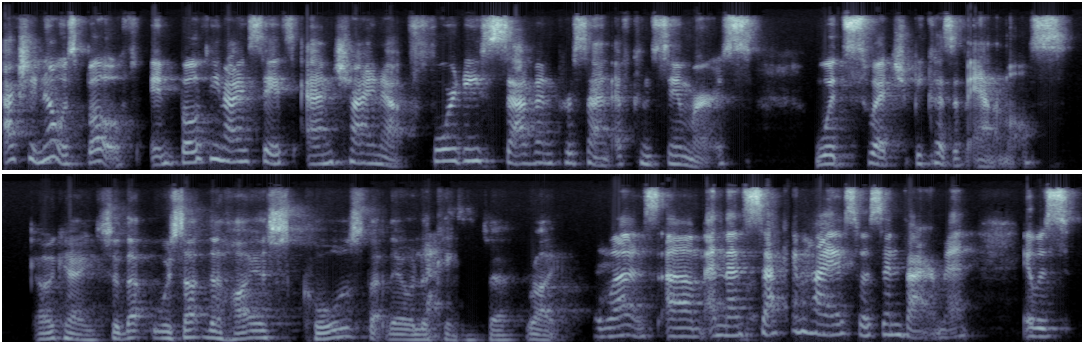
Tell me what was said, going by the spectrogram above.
actually, no, it's both. In both the United States and China, 47% of consumers would switch because of animals. Okay, so that was that the highest cause that they were looking yes. to, right? It was, um, and then second highest was environment. It was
